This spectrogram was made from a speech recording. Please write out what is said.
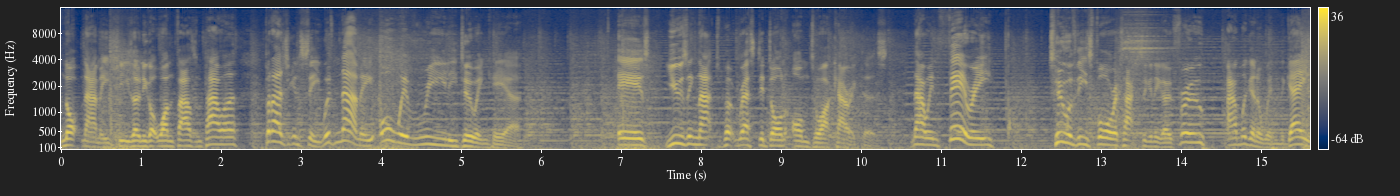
Not Nami, she's only got 1,000 power. But as you can see, with Nami, all we're really doing here is using that to put Rested Don onto our characters. Now, in theory, two of these four attacks are going to go through, and we're going to win the game.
